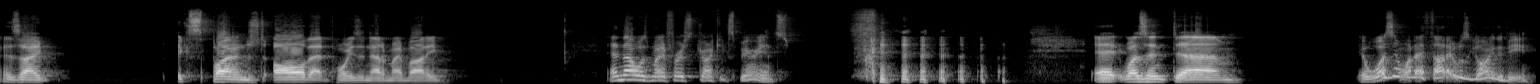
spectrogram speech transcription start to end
as I expunged all that poison out of my body. And that was my first drunk experience. it wasn't um, it wasn't what I thought it was going to be.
